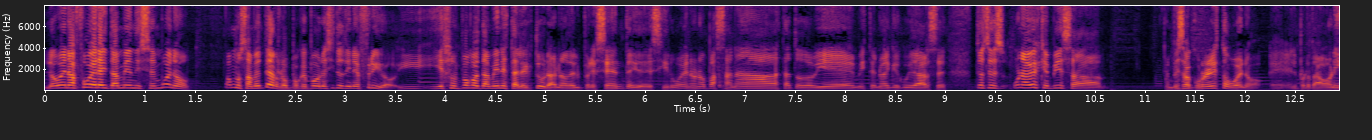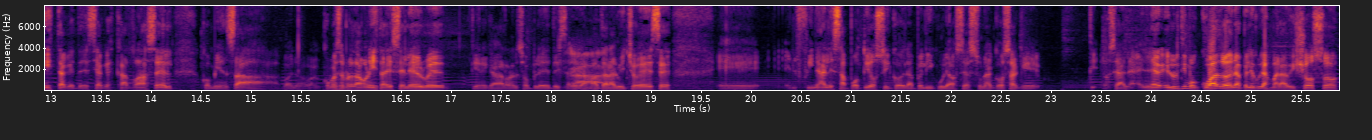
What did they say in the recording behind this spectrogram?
lo ven afuera y también dicen, bueno, vamos a meterlo porque pobrecito tiene frío. Y, y es un poco también esta lectura, ¿no? Del presente y de decir, bueno, no pasa nada, está todo bien, viste, no hay que cuidarse. Entonces, una vez que empieza... Empieza a ocurrir esto, bueno, eh, el protagonista que te decía que es Carl Russell comienza a, bueno, como es el protagonista, es el héroe, tiene que agarrar el soplete y salir a matar al bicho ese. Eh, el final es apoteósico de la película, o sea, es una cosa que o sea, el, el último cuadro de la película es maravilloso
